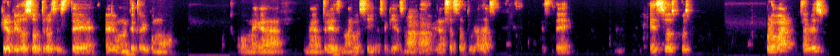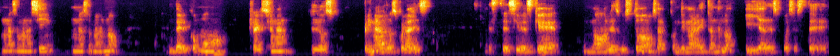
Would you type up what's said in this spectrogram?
Creo que los otros, este, hay uno que trae como omega, omega 3, ¿no? Algo así, o sea, que ya son Ajá. grasas saturadas. Este, esos, pues, probar, tal vez una semana sí, una semana no, ver cómo reaccionan los, primero los corales, este, si ves que no les gustó, o sea, continuar editándolo y ya después, este,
